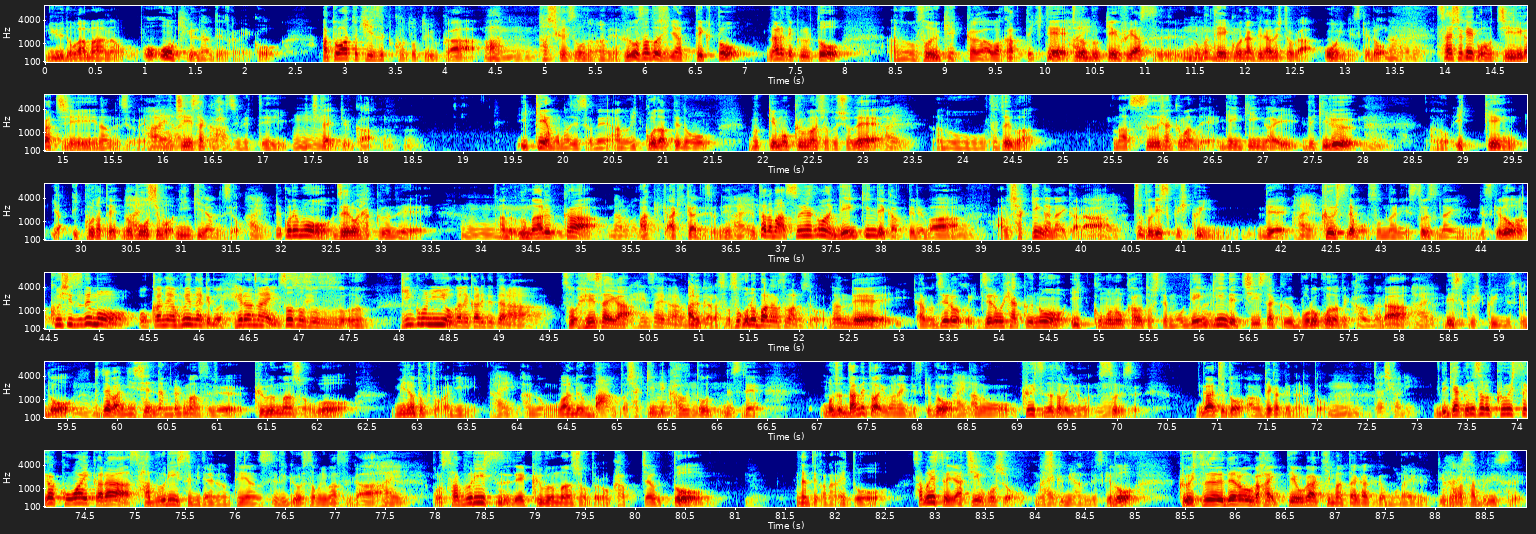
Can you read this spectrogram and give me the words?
いうのが、まあ、あの、お大きく、なんていうんですかね、こう、後々気づくことというか、あうん、確かにそうだな、みたいな。不動産投資やっていくと、慣れてくると、あの、そういう結果が分かってきて、ちょっと物件増やすのが抵抗なくなる人が多いんですけど、ど。最初結構陥りがちなんですよね。はいはい小さく始めていきたいというか、うんうん一軒家も同じですよね。あの、一戸建ての物件も空マンションと一緒で、はい。あの、例えば、まあ、数百万で現金買いできる、うんあの、一軒、いや、一戸建ての投資も人気なんですよ。はい。で、これもゼロ百で、うんあの、埋まるか、なるほど。空き空きかですよね。はいただまあ、数百万現金で買ってれば、うんあの、借金がないから、はいちょっとリスク低いんで、はいはい空室でもそんなにストレスないんですけまあど、空室でもお金は増えないけど減らないそうそうそうそう、うん。銀行にお金借りてたらそう、返済が返済があるあるから、そう、そこのバランスもあるんですよ。なんで、あの、ゼロ、ゼロ百の一個物を買うとしても、現金で小さくボロ戸建て買うならはい、リスク低いんですけど、うん例えば2000何百万する区分マンションを港区とかに、はい。あの、ワンルームバーンと借金で買うとですね、もちろんダメとは言わないんですけど、はいあの、空室になった時のストレスがちょっと、あの、でかくなるとう。ん、確かに。で、逆にその空室が怖いから、サブリースみたいなのを提案する業者さんもいますが、はい。このサブリースで区分マンションとかを買っちゃうと、なんていうかな、えっと、サブリースは家賃保証の仕組みなんですけど、空室でろうが入ってようが決まった額がもらえるっていうのがサブリース。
